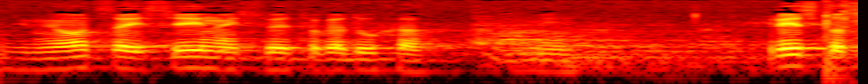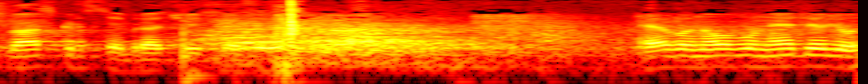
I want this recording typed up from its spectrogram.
U ime Oca i Sina i Svetoga Duha. Amin. Hristos vaskrse, braće i sestre. Evo na ovu nedelju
